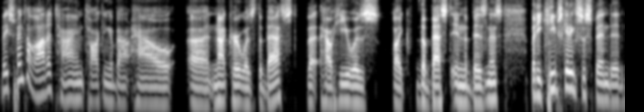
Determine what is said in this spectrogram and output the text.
They spent a lot of time talking about how uh, Nutker was the best, that how he was like the best in the business, but he keeps getting suspended.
